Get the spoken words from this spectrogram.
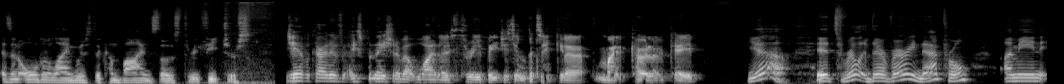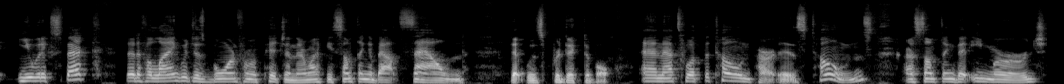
as an older language that combines those three features. Do you have a kind of explanation about why those three features in particular might co-locate? Yeah, it's really, they're very natural. I mean, you would expect that if a language is born from a pidgin, there might be something about sound that was predictable. And that's what the tone part is. Tones are something that emerge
